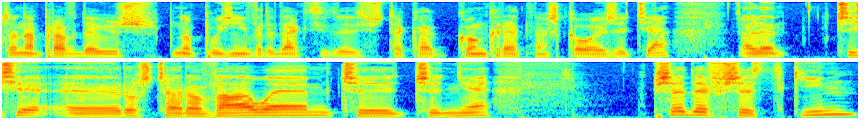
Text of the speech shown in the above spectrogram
to naprawdę już, no później w redakcji to jest już taka konkretna szkoła życia, ale czy się rozczarowałem, czy, czy nie? Przede wszystkim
